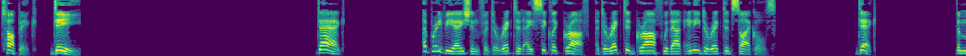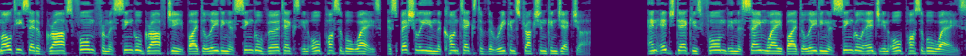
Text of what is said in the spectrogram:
Topic D DAG Abbreviation for directed acyclic graph, a directed graph without any directed cycles. Deck the multi-set of graphs formed from a single graph G by deleting a single vertex in all possible ways, especially in the context of the reconstruction conjecture. An edge deck is formed in the same way by deleting a single edge in all possible ways.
